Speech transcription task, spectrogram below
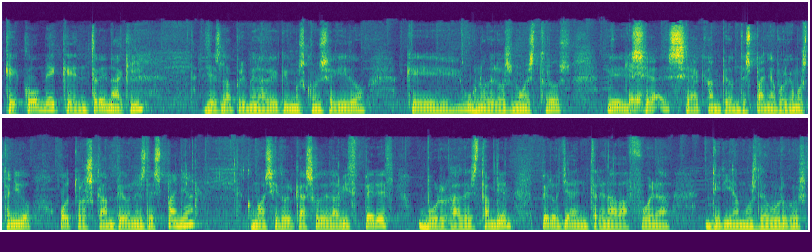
que come, que entrena aquí. Y es la primera vez que hemos conseguido que uno de los nuestros eh, sea, campeón de España, porque hemos tenido otros campeones de España, como ha sido el caso de David Pérez, Burgales también, pero ya entrenaba fuera, diríamos, de Burgos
